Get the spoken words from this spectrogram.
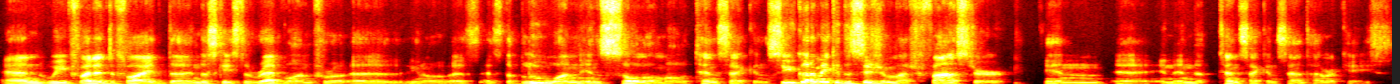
And we've identified, uh, in this case, the red one for, uh, you know, as, as the blue one in solo mode, 10 seconds. So you've got to make a decision much faster in, uh, in, in the 10 second sand timer case.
